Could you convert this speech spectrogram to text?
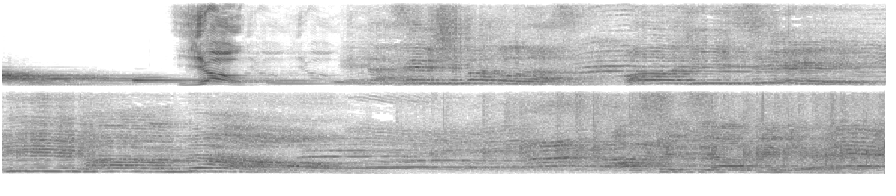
Йоу! Итак, следующий батл у нас Одиссей и Армян. Осетия, Армения.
